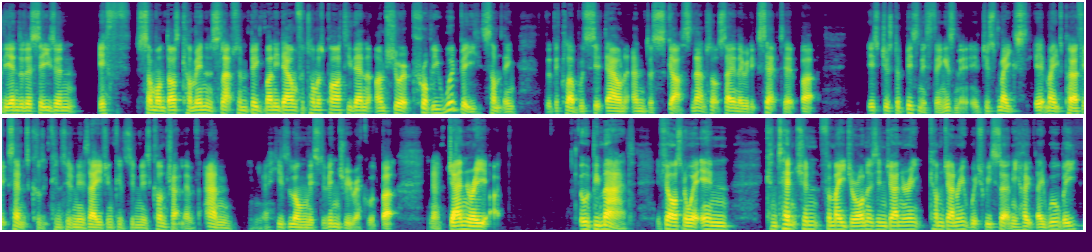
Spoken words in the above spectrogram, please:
at the end of the season, if someone does come in and slap some big money down for Thomas Partey, then I'm sure it probably would be something that the club would sit down and discuss. And that's not saying they would accept it, but it's just a business thing, isn't it? It just makes it makes perfect sense because considering his age and considering his contract length and you know, his long list of injury record. But you know, January, it would be mad if Arsenal were in contention for major honours in January, come January, which we certainly hope they will be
